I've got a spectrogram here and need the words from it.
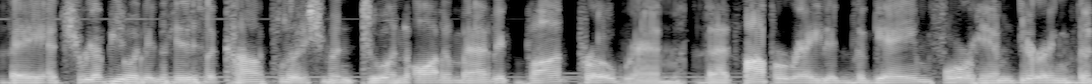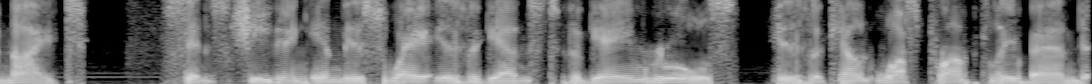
they attributed his accomplishment to an automatic bot program that operated the game for him during the night. Since cheating in this way is against the game rules, his account was promptly banned,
